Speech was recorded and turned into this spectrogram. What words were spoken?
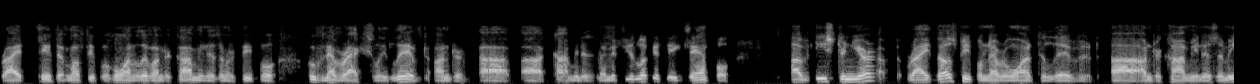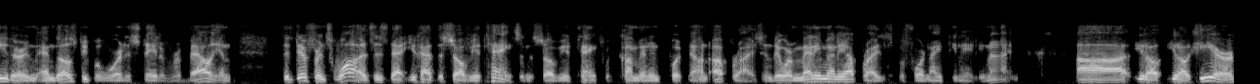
right? It seems that most people who want to live under communism are people who've never actually lived under uh, uh, communism. And if you look at the example of Eastern Europe, right, those people never wanted to live uh, under communism either, and, and those people were in a state of rebellion. The difference was is that you had the Soviet tanks, and the Soviet tanks would come in and put down uprisings. There were many, many uprisings before 1989. Uh, you know, you know, here,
